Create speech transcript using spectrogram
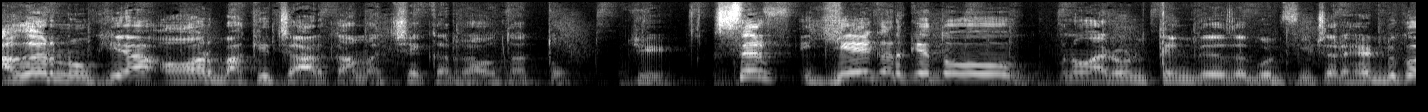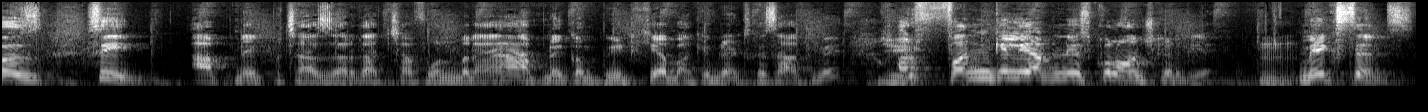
अगर नोकिया और बाकी चार काम अच्छे कर रहा होता तो। जी। सिर्फ़ ये करके तो no I don't think there is a good future ahead because see आपने एक पचास हज़ार का अच्छा फ़ोन बनाया आपने compete किया बाकी ब्रांड्स के साथ में और फन के लिए आपने इसको लॉन्च कर दिया। मेक सेंस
